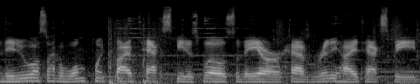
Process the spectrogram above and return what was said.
They do also have a 1.5 attack speed as well, so they are have really high attack speed.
